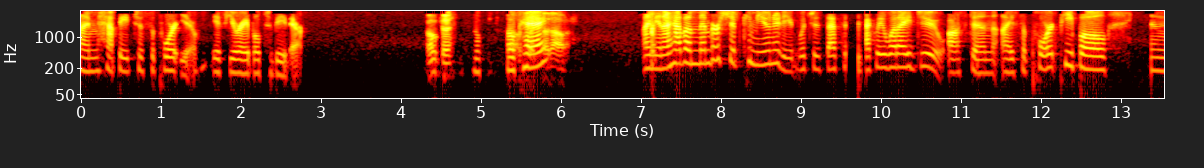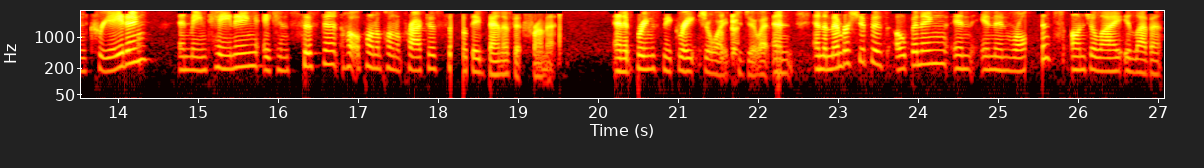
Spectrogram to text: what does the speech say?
I'm happy to support you if you're able to be there. Okay. Okay. I mean, I have a membership community, which is that's exactly what I do, Austin. I support people in creating and maintaining a consistent Ho'oponopono practice so they benefit from it. And it brings me great joy okay. to do it. And and the membership is opening in, in enrollment on July 11th.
